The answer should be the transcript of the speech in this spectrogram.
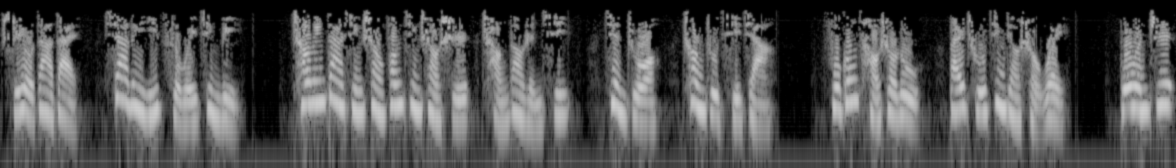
时有大代，下令以此为禁例。长陵大姓上方敬少时，常道人妻，见着创筑其甲。辅公曹受禄，白除进调守卫。伯闻之，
